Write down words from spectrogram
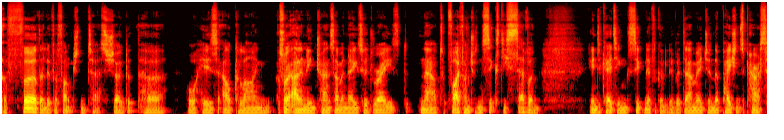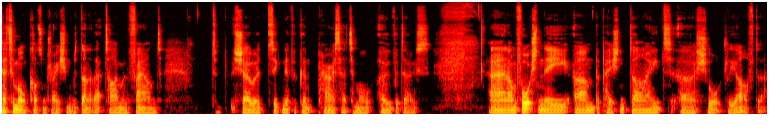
a further liver function test showed that her or his alkaline, sorry, alanine transaminase had raised now to 567, indicating significant liver damage. And the patient's paracetamol concentration was done at that time and found to show a significant paracetamol overdose. And unfortunately, um, the patient died uh, shortly after.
